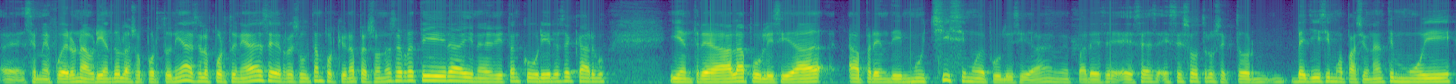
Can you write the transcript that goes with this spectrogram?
Eh, se me fueron abriendo las oportunidades. Las oportunidades se resultan porque una persona se retira y necesitan cubrir ese cargo. Y entré a la publicidad, aprendí muchísimo de publicidad. Me parece, ese, ese es otro sector bellísimo, apasionante, muy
